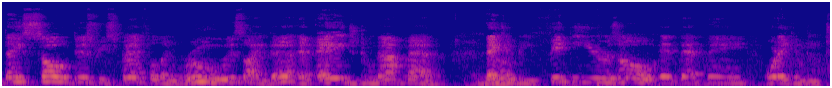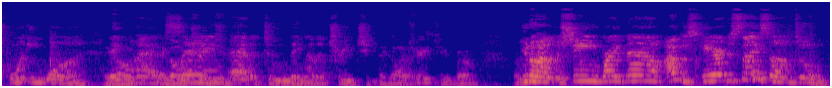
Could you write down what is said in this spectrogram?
they so disrespectful and rude. It's like damn, and age do not matter. They can be 50 years old at that thing, or they can be 21. They They, gonna- have they the gonna same attitude. They gonna treat you. They gonna treat you, bro. You know how the machine break down? I be scared to say something to him.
